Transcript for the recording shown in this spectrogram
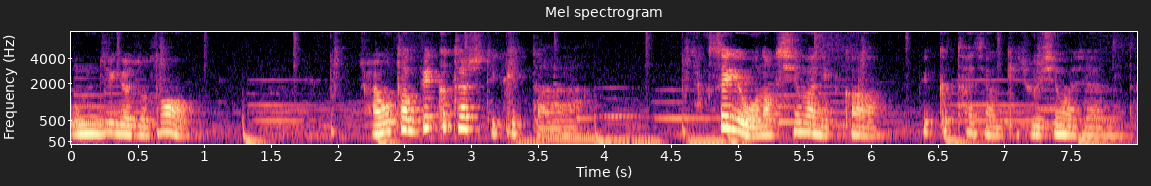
움직여져서 잘못하면 삐끗할 수도 있겠다. 착색이 워낙 심하니까 삐끗하지 않게 조심하셔야 합니다.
